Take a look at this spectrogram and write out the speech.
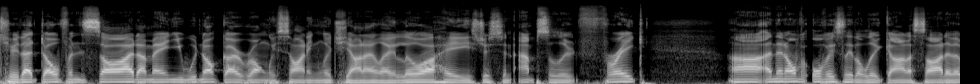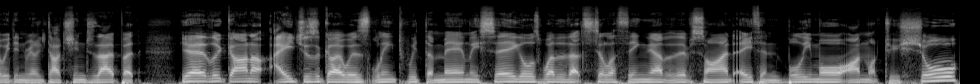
to that Dolphins side. I mean, you would not go wrong with signing Luciano Leilua. He's just an absolute freak. Uh, and then obviously the Luke Garner side of it, we didn't really touch into that, but yeah, Luke Garner ages ago was linked with the Manly Seagulls. Whether that's still a thing now that they've signed Ethan Bullemor, I'm not too sure.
